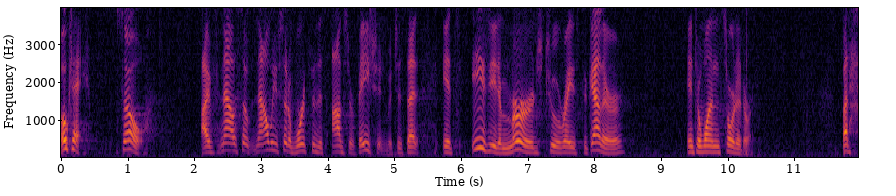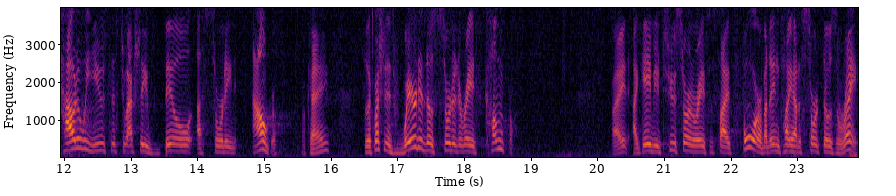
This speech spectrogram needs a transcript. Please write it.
Okay, so I've now, so now we've sort of worked through this observation, which is that it's easy to merge two arrays together into one sorted array. But how do we use this to actually build a sorting algorithm, okay? So the question is, where did those sorted arrays come from? Right? I gave you two sorted arrays of size four, but I didn't tell you how to sort those arrays.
